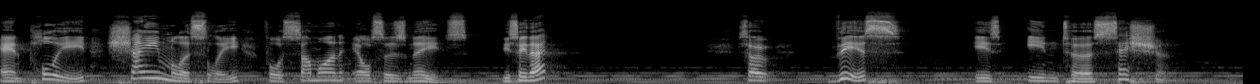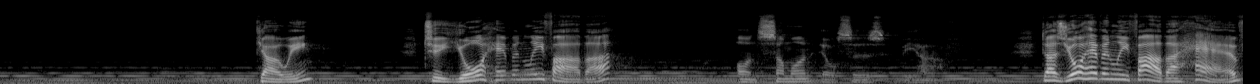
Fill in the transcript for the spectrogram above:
and plead shamelessly for someone else's needs. You see that? So, this is intercession. Going to your Heavenly Father on someone else's does your Heavenly Father have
